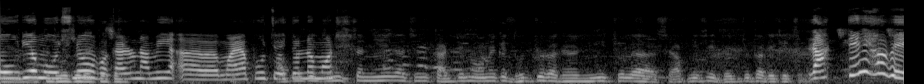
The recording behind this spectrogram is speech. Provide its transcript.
গৌরীয় বৈষ্ণব কারণ আমি মায়াপুর চৈতন্য মঠ নিয়ে গেছেন তার জন্য অনেকে ধৈর্য রাখে না নিয়ে চলে আসে। আপনি সেই ধৈর্যটা রেখেছেন। রাখতেই হবে।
